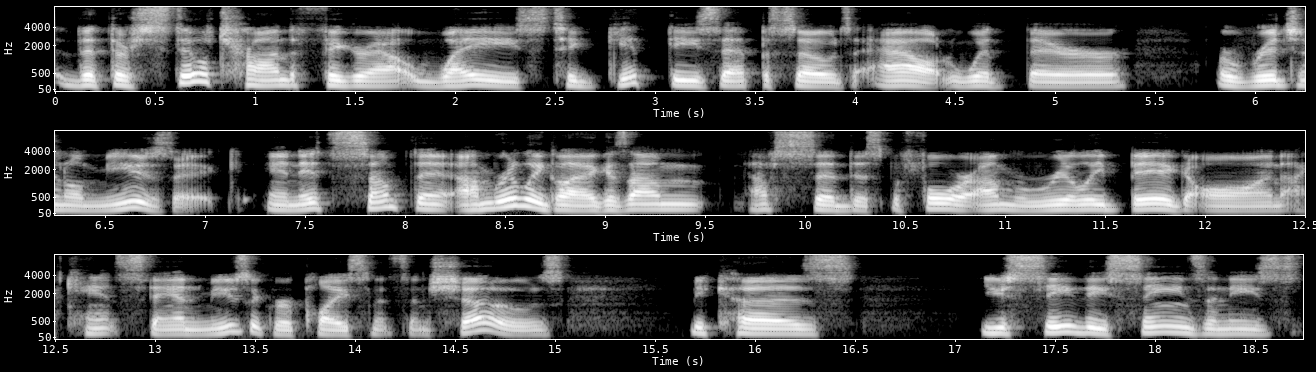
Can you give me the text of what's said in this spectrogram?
that they're still trying to figure out ways to get these episodes out with their original music. And it's something I'm really glad because I'm I've said this before, I'm really big on I can't stand music replacements in shows because you see these scenes and these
